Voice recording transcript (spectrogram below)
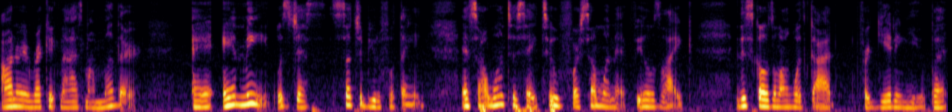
honor and recognize my mother and, and me was just such a beautiful thing. And so I want to say, too, for someone that feels like this goes along with God forgetting you, but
